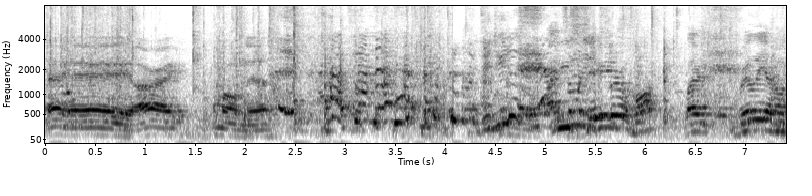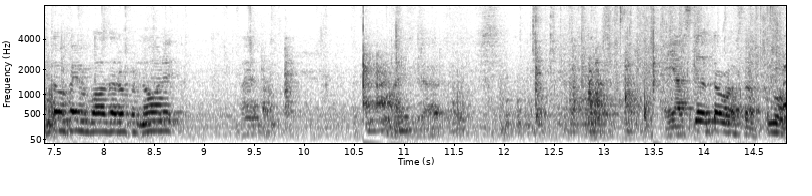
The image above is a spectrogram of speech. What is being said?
hey, hey, all right, come on now. Did you just Are invite you somebody to throw a ball? Like, really? I don't throw paper balls at her for knowing it? Man. Come on, God. And y'all still throwing stuff. Come on.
